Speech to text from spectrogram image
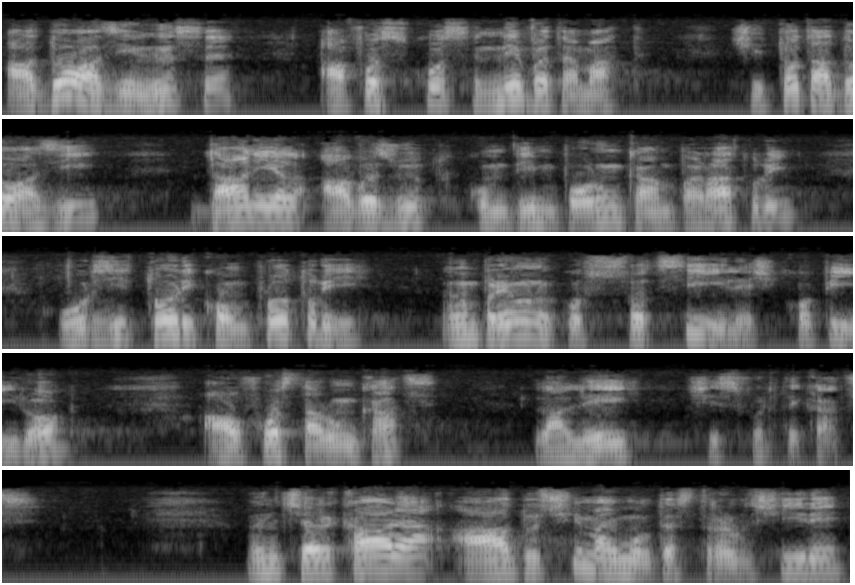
A doua zi însă a fost scos nevătămat și tot a doua zi Daniel a văzut cum din porunca împăratului urzitorii complotului împreună cu soțiile și copiilor au fost aruncați la lei și sfârtecați. Încercarea a adus și mai multă strălucire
